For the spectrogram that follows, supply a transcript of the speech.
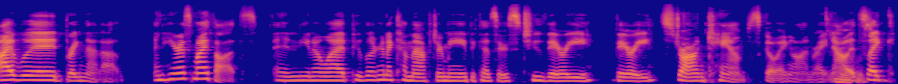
I would bring that up. And here's my thoughts. And you know what? People are going to come after me because there's two very, very strong camps going on right now. Oh, It's like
